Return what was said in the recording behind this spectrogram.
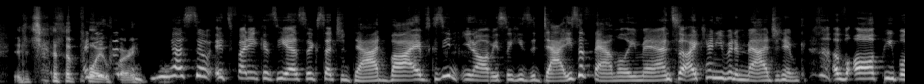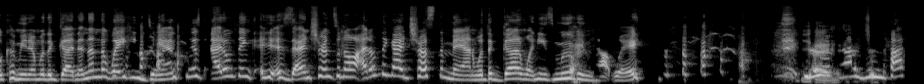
to the point where he, he has so. It's funny because he has like such dad vibes because he, you know, obviously he's a dad. He's a family man, so I can't even imagine him of all people coming in with a gun. And then the way he dances, I don't think his entrance and all. I don't think I'd trust the man with a gun when he's moving that way. yeah, imagine that.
